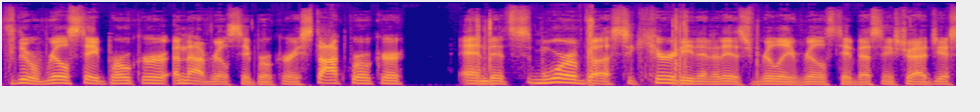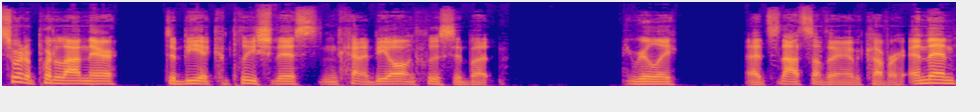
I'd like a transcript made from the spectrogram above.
through a real estate broker, uh, not a real estate broker, a stock broker, and it's more of a security than it is really a real estate investing strategy. I sort of put it on there to be a completionist and kind of be all inclusive, but really, that's not something I'm going to cover. And then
